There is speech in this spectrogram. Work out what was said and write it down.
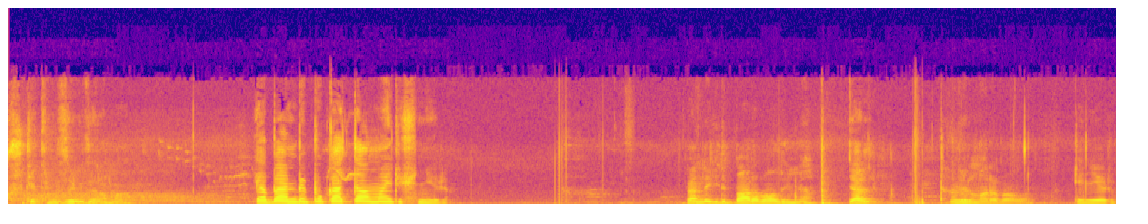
Şirketimiz de güzel ama. Ya ben bir Bugatti almayı düşünüyorum. Ben de gidip bir araba alayım ya. Gel Tamam. gidelim araba alalım. Geliyorum.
